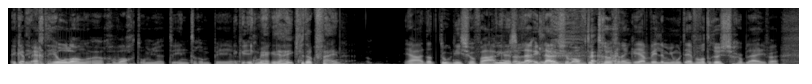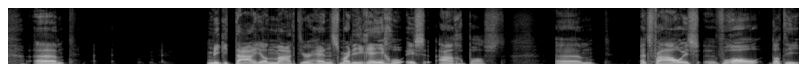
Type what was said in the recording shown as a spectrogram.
ik heb dingen. echt heel lang eh, gewacht om je te interromperen. ik, ik merk het, ja, ik vind het ook fijn. Ja, dat doe ik niet zo vaak. Hè. niet zo Dan lu- vaak, ik luister hem af en toe terug en denk, ja Willem, je moet even wat rustiger blijven. Ehm Mkhitaryan maakt hier hens, maar die regel is aangepast. Ehm, het verhaal is eh, vooral dat hij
